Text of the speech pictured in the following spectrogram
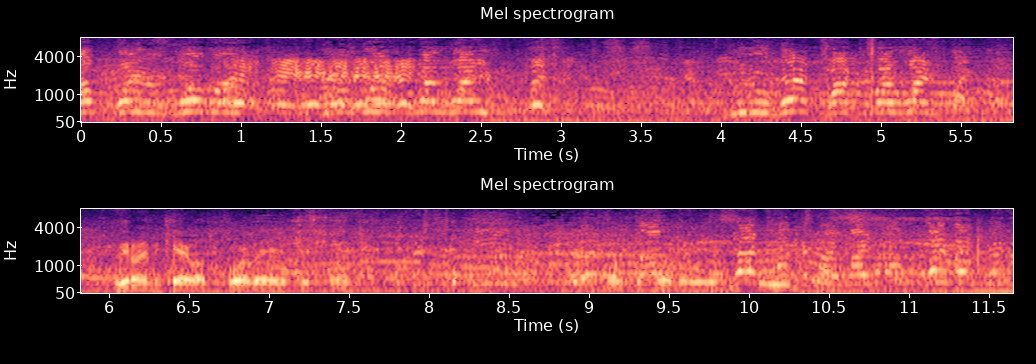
I'll point her whoever it is. You're with my wife. Listen. You do not talk to my wife like that. We don't even care about the 4 by at this point. Fuck the four baby. Not three talk to my wife. Play my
